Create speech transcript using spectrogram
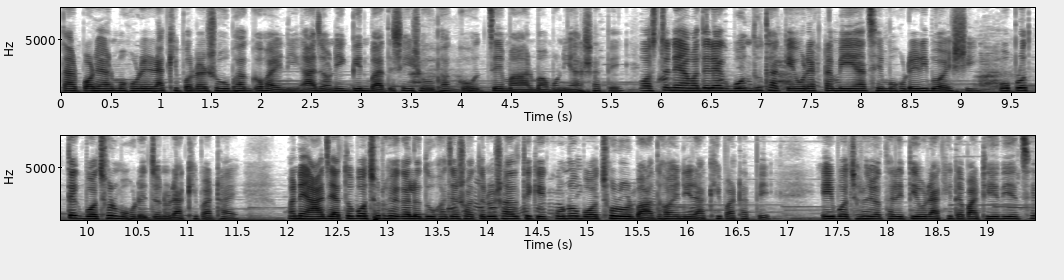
তারপরে আর মোহরের রাখি পরার সৌভাগ্য হয়নি। আজ অনেক দিন বাদে সেই সৌভাগ্য হচ্ছে মা আর মামনি আসাতে। বস্টনে আমাদের এক বন্ধু থাকে, ওর একটা মেয়ে আছে, মোহরেরই বয়সী। ও প্রত্যেক বছর মোহরের জন্য রাখি পাঠায়। মানে আজ এত বছর হয়ে গেল দু হাজার সতেরো সাল থেকে কোনো বছর ওর বাদ হয়নি রাখি পাঠাতে। এই বছরে যথারীতি ও রাখিটা পাঠিয়ে দিয়েছে।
